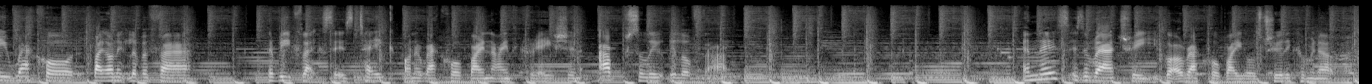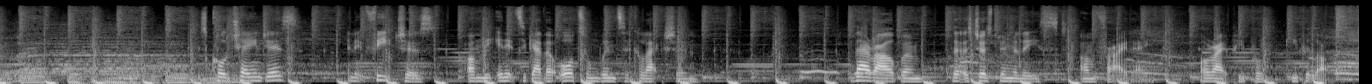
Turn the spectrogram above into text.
a record! Bionic Love Affair. The Reflex's take on a record by Ninth Creation. Absolutely love that. And this is a rare treat. You've got a record by yours truly coming up. It's called Changes and it features on the In It Together Autumn Winter collection, their album that has just been released on Friday. Alright, people, keep it locked.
